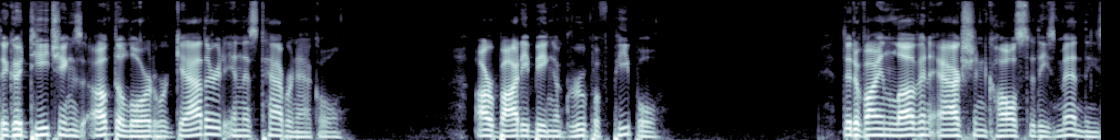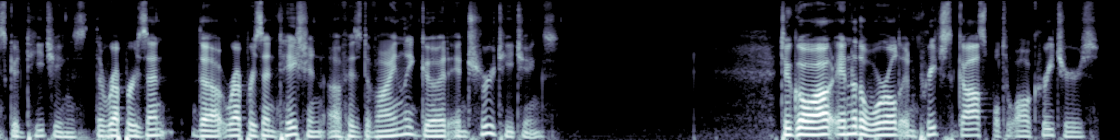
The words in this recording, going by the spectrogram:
The good teachings of the Lord were gathered in this tabernacle, our body being a group of people the divine love and action calls to these men these good teachings, the represent the representation of his divinely good and true teachings. To go out into the world and preach the gospel to all creatures.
